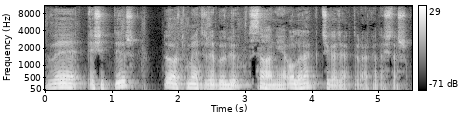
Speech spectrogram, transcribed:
v eşittir 4 metre bölü saniye olarak çıkacaktır arkadaşlar.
